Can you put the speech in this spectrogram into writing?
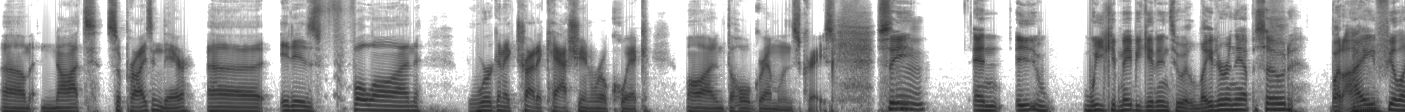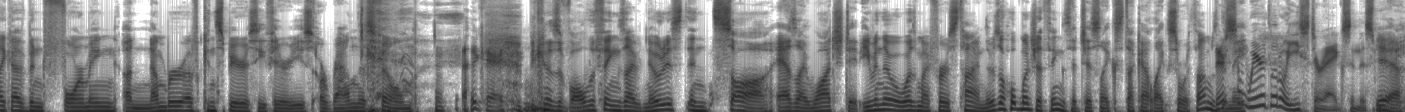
Um, not surprising there. Uh, it is full on. We're gonna try to cash in real quick on the whole Gremlins craze. See, Mm. and it, we could maybe get into it later in the episode, but I Mhm. feel like I've been forming a number of conspiracy theories around this film okay. because of all the things I've noticed and saw as I watched it. Even though it was my first time, there's a whole bunch of things that just like stuck out like sore thumbs There's some me. weird little Easter eggs in this movie. Yeah.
